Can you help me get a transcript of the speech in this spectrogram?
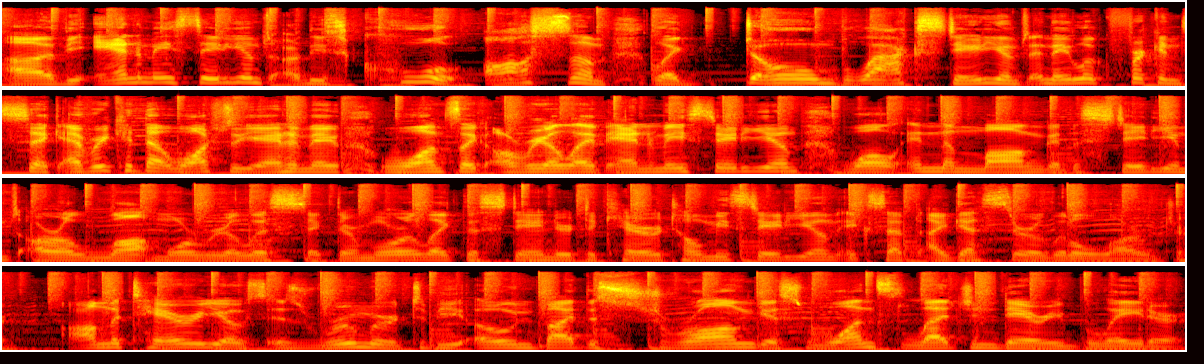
Uh, the anime stadiums are these cool, awesome, like dome black stadiums and they look freaking sick. Every kid that watches the anime wants like a real life anime stadium, while in the manga, the stadiums are a lot more realistic. They're more like the standard Takara Tomy stadium, except I guess they're a little larger. Amaterios is rumored to be owned by the strongest once legendary blader.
